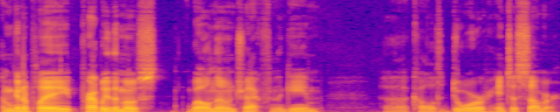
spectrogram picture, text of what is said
I'm gonna play probably the most well-known track from the game uh, called Door into Summer.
